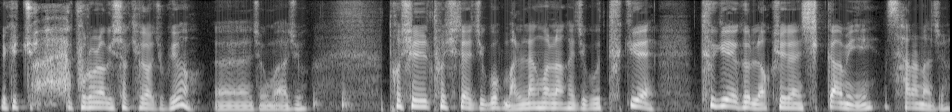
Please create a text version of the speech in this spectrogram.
이렇게 쫙 불어나기 시작해가지고요. 예, 정말 아주 토실토실해지고 말랑말랑해지고 특유의, 특유의 그 럭셔리한 식감이 살아나죠.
